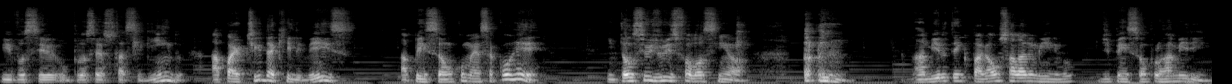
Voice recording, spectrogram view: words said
e você o processo está seguindo, a partir daquele mês, a pensão começa a correr. Então, se o juiz falou assim, ó, Ramiro tem que pagar um salário mínimo de pensão para o Ramirinho.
